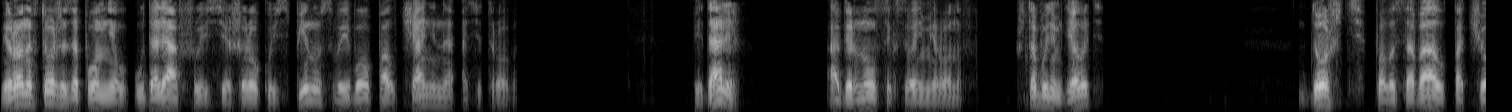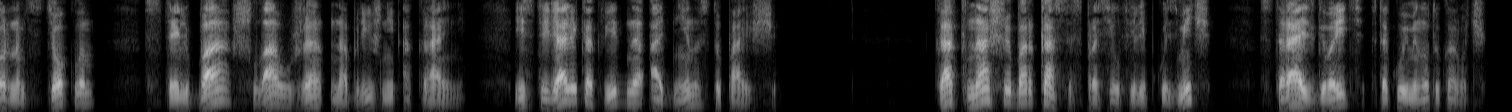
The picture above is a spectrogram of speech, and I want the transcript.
Миронов тоже запомнил удалявшуюся широкую спину своего полчанина Осетрова. «Видали?» — обернулся к своим Миронов. «Что будем делать?» Дождь полосовал по черным стеклам, стрельба шла уже на ближней окраине, и стреляли, как видно, одни наступающие. «Как наши баркасы?» — спросил Филипп Кузьмич, стараясь говорить в такую минуту короче.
